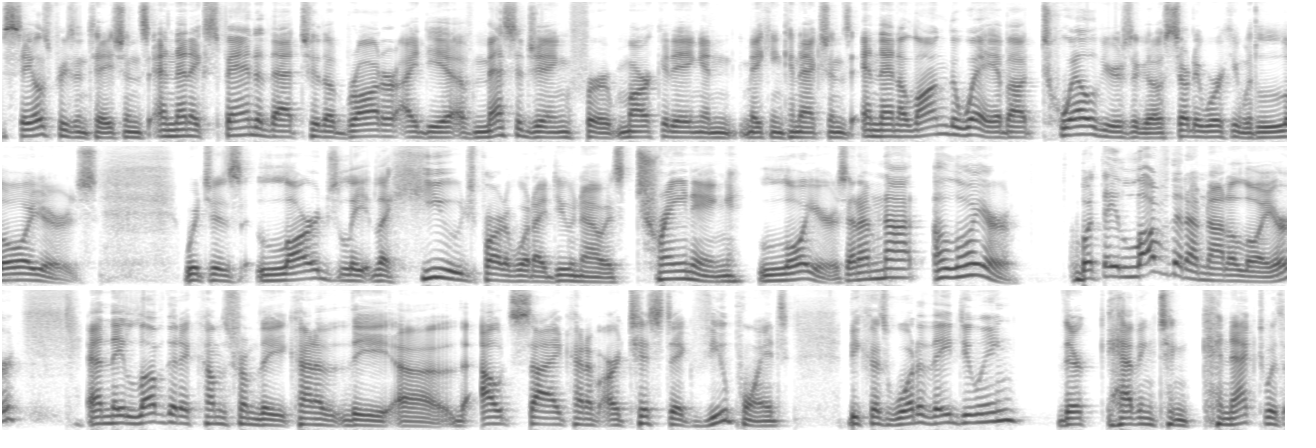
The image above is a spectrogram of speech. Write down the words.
sales presentations and then expanded that to the broader idea of messaging for marketing and making connections. And then along the way, about 12 years ago, started working with lawyers which is largely the huge part of what I do now is training lawyers. And I'm not a lawyer. But they love that I'm not a lawyer, and they love that it comes from the kind of the uh, the outside kind of artistic viewpoint. Because what are they doing? They're having to connect with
